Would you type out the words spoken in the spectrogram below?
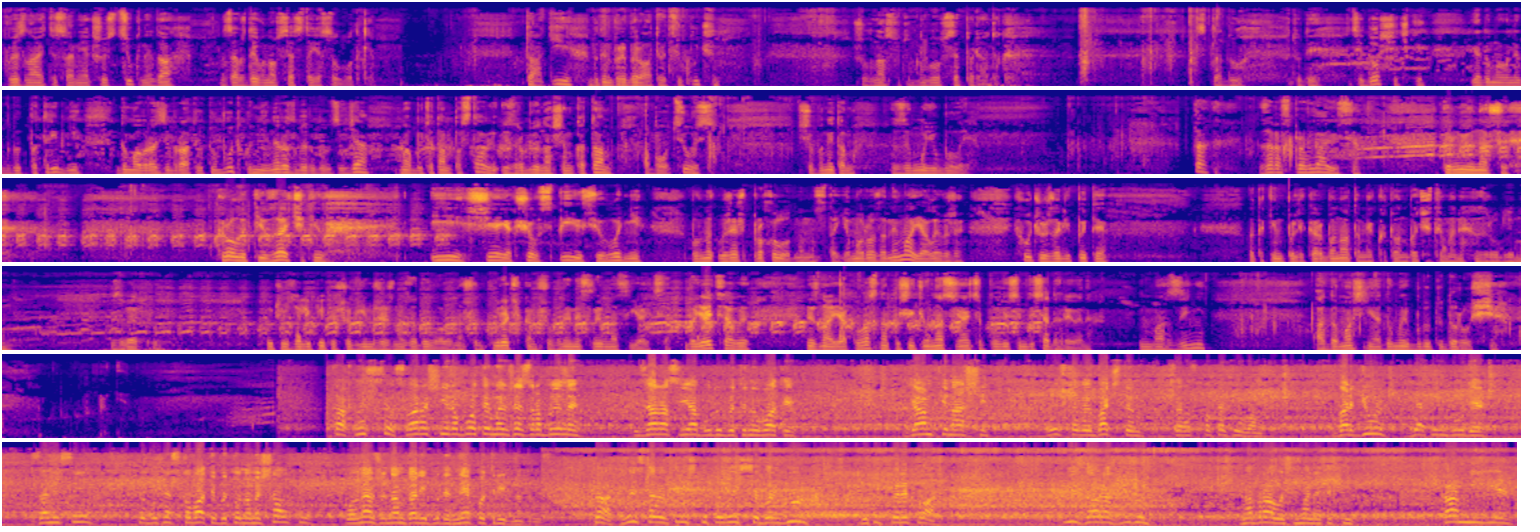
ви знаєте самі, як щось цюкне, да, завжди воно все стає солодке. Так, і будемо прибирати оцю кучу, щоб у нас тут було все порядок. Складу туди ці дощечки. Я думаю, вони будуть потрібні. Думав розібрати ту будку. Ні, не розберу, друзі. Я, мабуть, там поставлю і зроблю нашим котам або оцю ось, щоб вони там зимою були. Так, зараз справляюся. Кормлю наших кроликів, зайчиків. І ще, якщо вспію сьогодні, бо вже ж прохолодно настає. Мороза немає, але вже хочу заліпити отаким полікарбонатом, як от он, бачите, в мене зроблено зверху. Хочу заліпити, щоб їм вже ж не задувало нашим курочкам, щоб вони несли в нас яйця. Бо яйця ви не знаю, як у вас напишіть, у нас яйця по 80 гривень магазині, а домашні, я думаю, будуть дорожчі. Так, ну що, сварочні роботи ми вже зробили. І зараз я буду бетонувати ямки наші. Виставив, бачите, зараз покажу вам. Бордюр, як він буде, замісив, щоб вже сховати бетономішалку, бо вона вже нам далі буде не потрібна, друзі. Так, виставив трішки повище бордюр, бо тут переклад. І зараз буду набрав ось у мене такі камні є.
